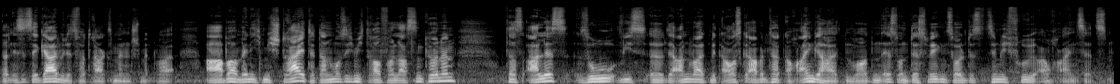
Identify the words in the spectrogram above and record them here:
dann ist es egal, wie das Vertragsmanagement war. Aber wenn ich mich streite, dann muss ich mich darauf verlassen können, dass alles so, wie es äh, der Anwalt mit ausgearbeitet hat, auch eingehalten worden ist. Und deswegen sollte es ziemlich früh auch einsetzen.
